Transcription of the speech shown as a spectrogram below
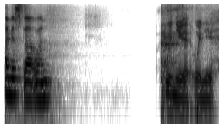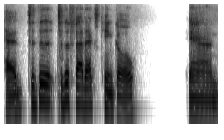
I missed that one. when you when you head to the to the FedEx Kinko and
